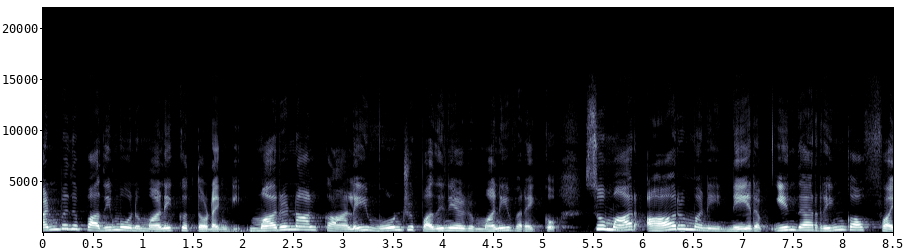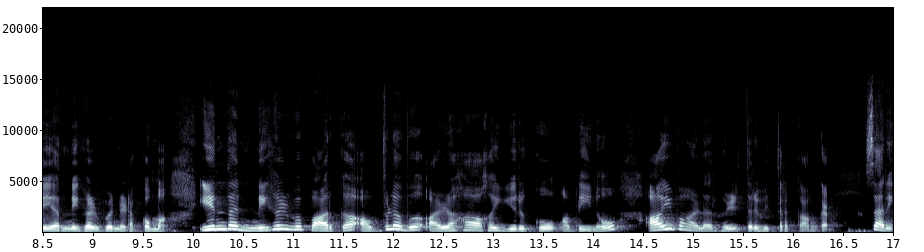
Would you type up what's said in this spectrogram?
ஒன்பது பதிமூணு மணிக்கு தொடங்கி மறுநாள் காலை மூன்று பதினேழு மணி வரைக்கும் சுமார் ஆறு மணி நேரம் இந்த ரிங் ஆஃப் ஃபயர் நிகழ்வு நடக்குமா? இந்த நிகழ்வு பார்க்க அவ்வளவு அழகாக இருக்கும் அப்படின்னும் ஆய்வாளர்கள் தெரிவித்திருக்காங்க. சரி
